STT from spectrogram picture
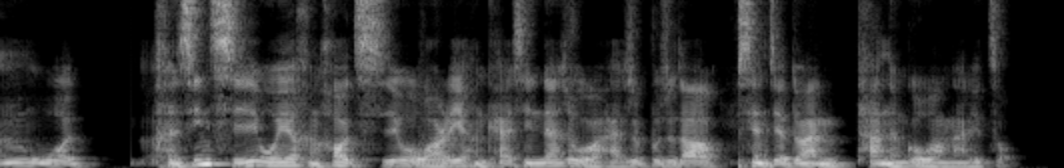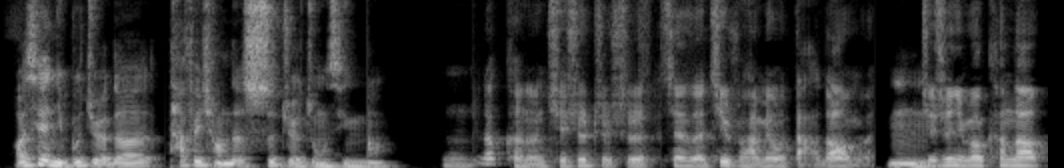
嗯，我。很新奇，我也很好奇，我玩的也很开心，但是我还是不知道现阶段它能够往哪里走。而且你不觉得它非常的视觉中心吗？嗯，那可能其实只是现在技术还没有达到嘛。嗯，其实你没有看到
